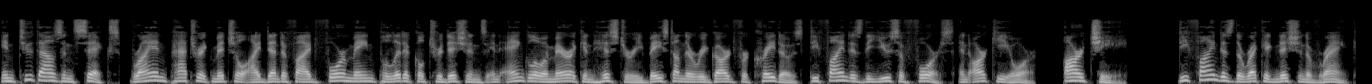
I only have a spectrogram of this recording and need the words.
In 2006, Brian Patrick Mitchell identified four main political traditions in Anglo-American history based on their regard for kratos defined as the use of force and archy or archy, defined as the recognition of rank.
